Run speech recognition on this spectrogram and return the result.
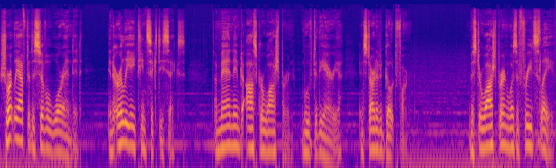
Shortly after the Civil War ended, in early 1866, a man named Oscar Washburn moved to the area and started a goat farm. Mr. Washburn was a freed slave,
